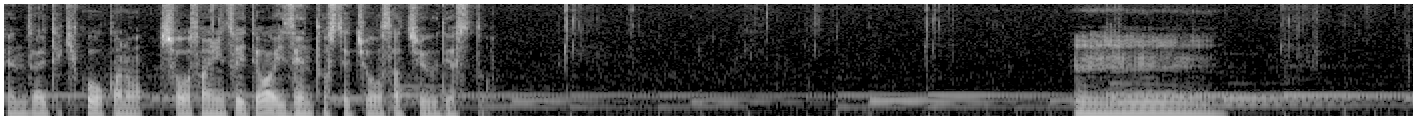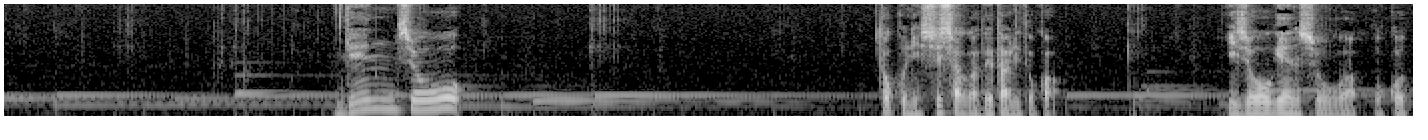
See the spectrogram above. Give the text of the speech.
潜在的効果の詳細については依然として調査中ですと。状特に死者が出たりとか。異常現象が起こ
